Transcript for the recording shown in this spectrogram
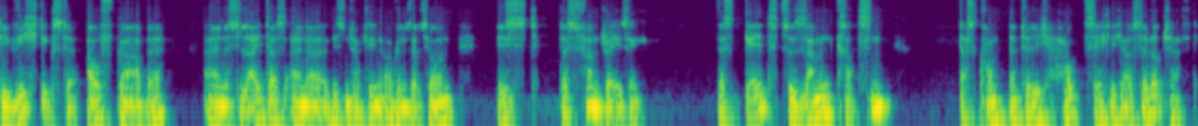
die wichtigste Aufgabe eines Leiters einer wissenschaftlichen Organisation ist das Fundraising. Das Geld zusammenkratzen, das kommt natürlich hauptsächlich aus der Wirtschaft.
